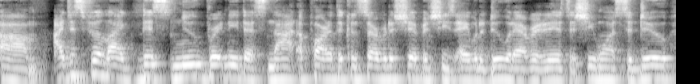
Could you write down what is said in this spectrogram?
Um, I just feel like this new Britney that's not a part of the conservatorship and she's able to do whatever it is that she wants to do.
